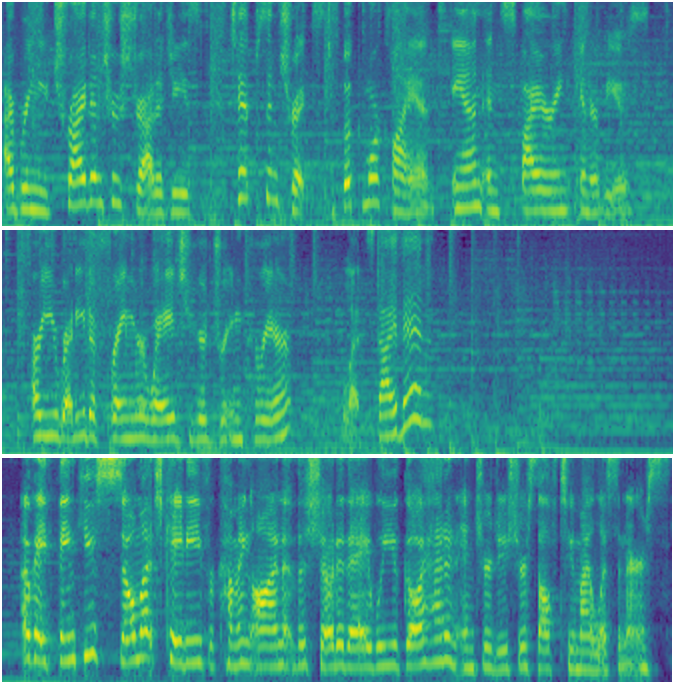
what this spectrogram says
I bring you tried and true strategies, tips, and tricks to book more clients and inspiring interviews. Are you ready to frame your way to your dream career? Let's dive in. Okay, thank you so much, Katie, for coming on the show today. Will you go ahead and introduce yourself to my listeners?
